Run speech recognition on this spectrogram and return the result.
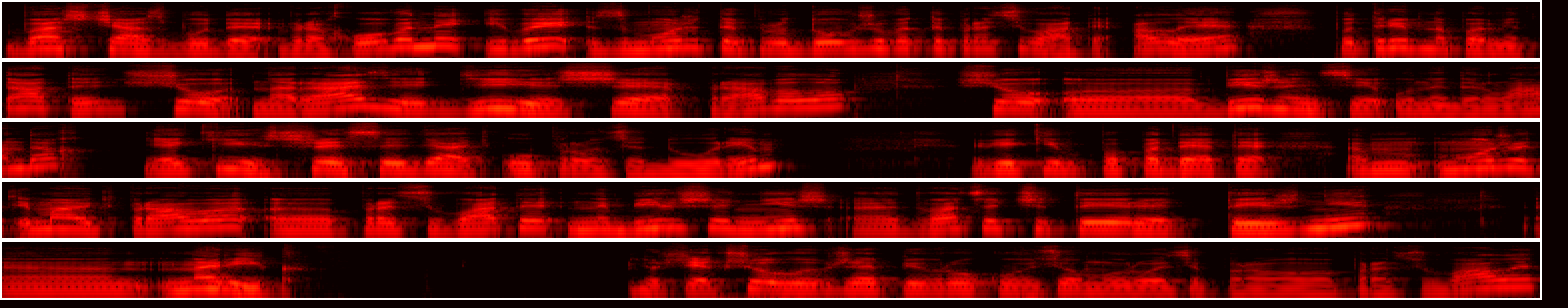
ваш час буде врахований і ви зможете продовжувати працювати. Але потрібно пам'ятати, що наразі діє ще правило, що е, біженці у Нідерландах, які ще сидять у процедурі, в які попадете, можуть і мають право е, працювати не більше, ніж е, 24 тижні е, на рік. Тож, якщо ви вже півроку у цьому році працювали,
